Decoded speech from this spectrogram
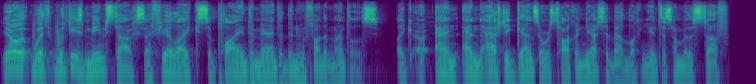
You know, with with these meme stocks, I feel like supply and demand are the new fundamentals. Like, uh, and and actually, Gensler was talking yesterday about looking into some of this stuff.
